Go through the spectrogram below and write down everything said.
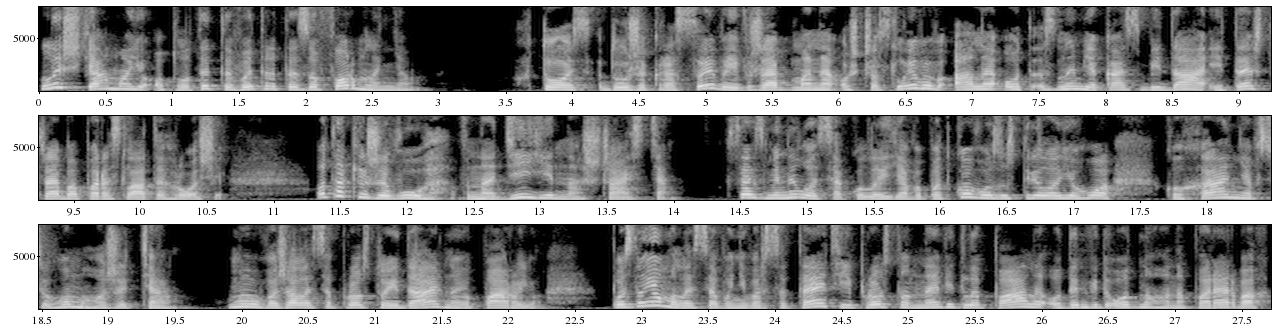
лиш я маю оплатити витрати з оформленням. Хтось дуже красивий вже б мене ощасливив, але от з ним якась біда, і теж треба переслати гроші. Отак і живу в надії на щастя. Все змінилося, коли я випадково зустріла його кохання всього мого життя. Ми вважалися просто ідеальною парою, познайомилися в університеті і просто не відлипали один від одного на перервах,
